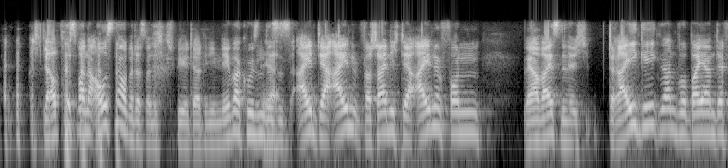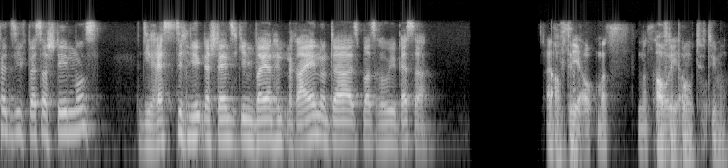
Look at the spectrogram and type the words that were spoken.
Ich glaube, das war eine Ausnahme, dass er nicht gespielt hat. Gegen Leverkusen, das Ja. ist ein, der ein, wahrscheinlich der eine von, wer weiß nicht, drei Gegnern, wo Bayern defensiv besser stehen muss. Die restlichen Gegner stellen sich gegen Bayern hinten rein und da ist Basraoui besser. Also Auf ich den- sehe auch Mas, Masraoui auf den auch. Punkt, Timo.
